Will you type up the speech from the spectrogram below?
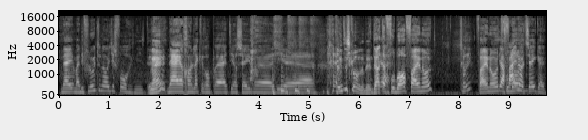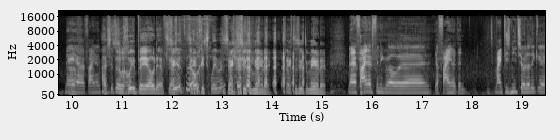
Nee, maar die vloertoernooitjes volg ik niet. Eh, Nee? Nee, gewoon lekker op eh, RTL 7. eh, die, eh, Punten scoren dit. Data Ja. voetbal, Feyenoord. Sorry? Feyenoord. Ja, voetbal. Feyenoord zeker. Nee, eh Feyenoord. Hij zit is, in een goede periode. Zie je het? zeg- Oogjes Het glimmen. is echt de Zoetermeerder. Het is echt de Zoetermeerder. Nee, Feyenoord vind ik wel... eh, ja, Feyenoord. En, maar het is niet zo dat ik... eh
